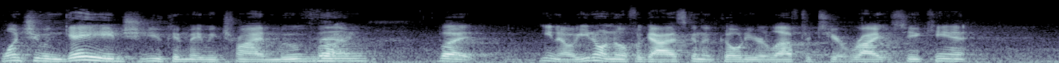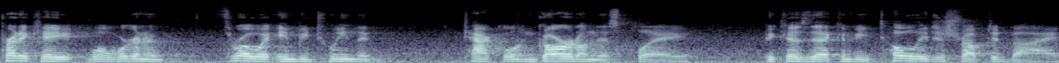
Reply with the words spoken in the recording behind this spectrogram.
once you engage, you can maybe try and move them, Right. but you know, you don't know if a guy's going to go to your left or to your right, so you can't predicate, well, we're going to throw it in between the tackle and guard on this play because that can be totally disrupted by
